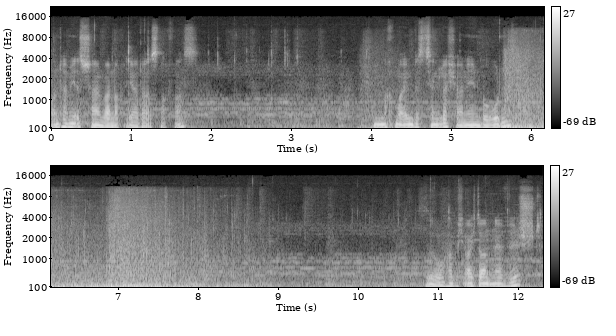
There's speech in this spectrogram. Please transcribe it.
Unter mir ist scheinbar noch... Ja, da ist noch was. Mach mal ein bisschen Löcher in den Boden. So, habe ich euch da unten erwischt?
